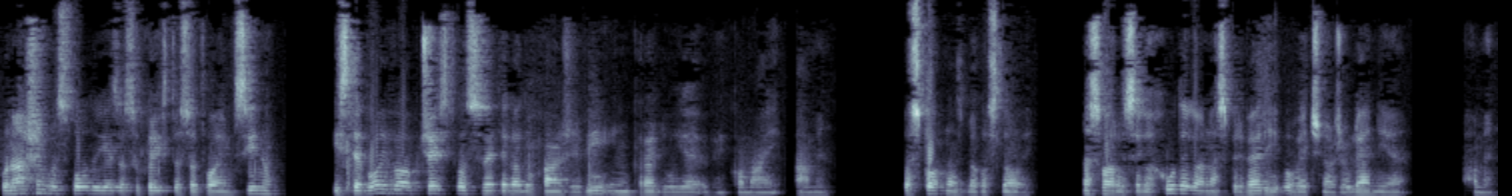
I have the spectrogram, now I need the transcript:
Po našem Gospodu Jezusu Kristusu, tvojem Sinu, ki s teboj v občestvu svetega duha živi in kraljuje vekomaj. Amen. Gospod nas blagoslovi, nas varu vsega hudega, nas privedi v večno življenje. Amen.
